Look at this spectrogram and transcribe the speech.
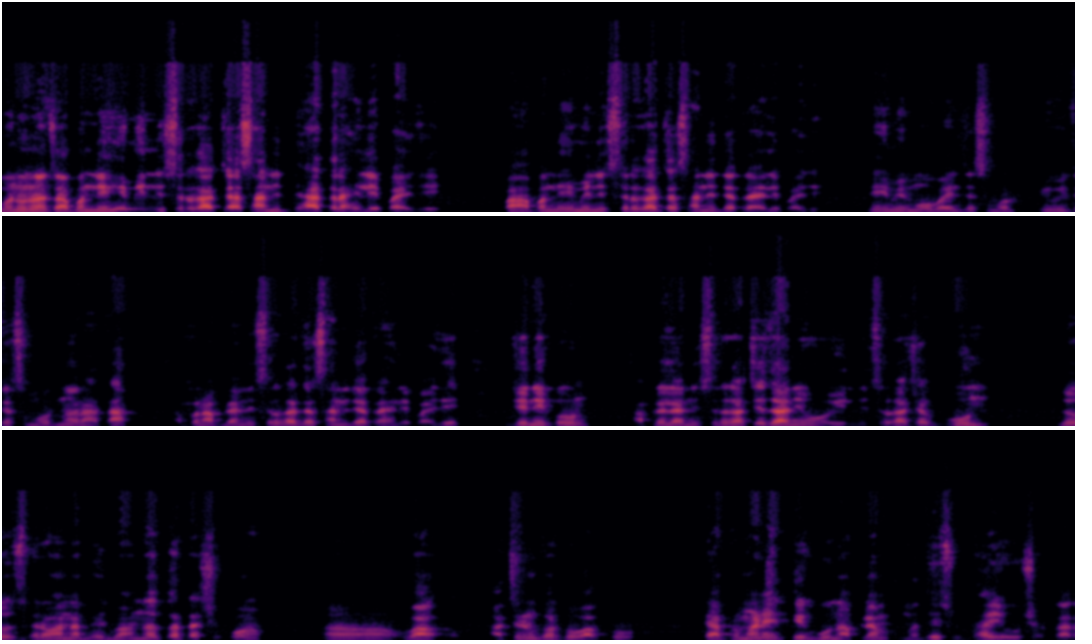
म्हणूनच आपण नेहमी निसर्गाच्या सानिध्यात राहिले पाहिजे. पहा आपण नेहमी निसर्गाच्या सानिध्यात राहिले पाहिजे. नेहमी मोबाईलच्या समोर टीव्हीच्या समोर न राहता आपण आपल्या निसर्गाच्या सानिध्यात राहिले पाहिजे. जेणेकरून आपल्याला निसर्गाची जाणीव होईल. निसर्गाच्या गुण जो सर्वांना भेदभाव न करता शिकव वा आचरण करतो वागतो त्याप्रमाणे ते गुण आपल्यामध्ये सुद्धा येऊ शकतात.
